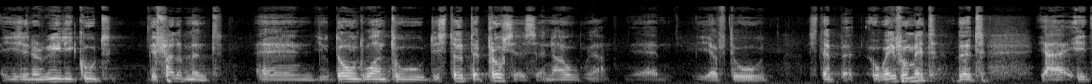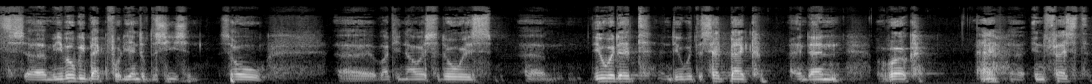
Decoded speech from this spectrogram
he's in a really good development and you don't want to disturb that process. And now yeah, um, you have to step away from it. But yeah, it's um, he will be back for the end of the season. So uh, what he now has to do is um, deal with it, deal with the setback, and then work, uh, invest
